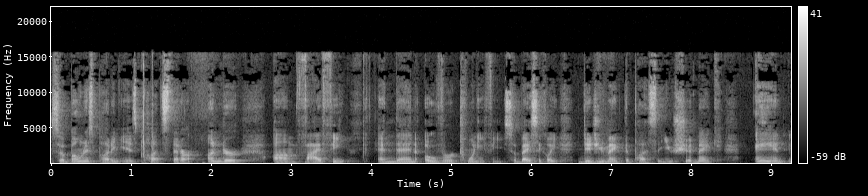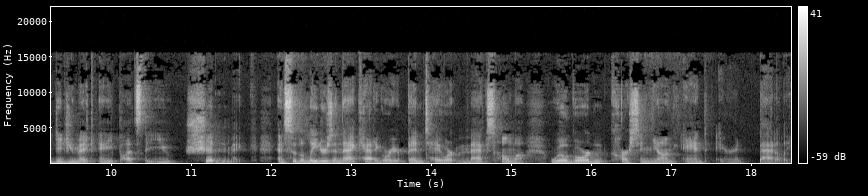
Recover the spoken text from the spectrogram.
So, bonus putting is putts that are under um, five feet and then over 20 feet. So basically, did you make the putts that you should make? And did you make any putts that you shouldn't make? And so the leaders in that category are Ben Taylor, Max Homa, Will Gordon, Carson Young, and Aaron Baddeley.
